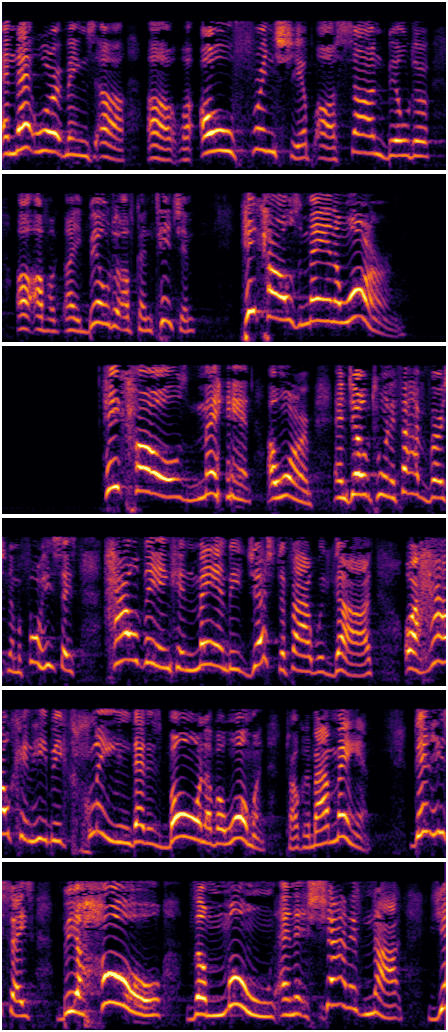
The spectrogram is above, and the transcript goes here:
and that word means uh, uh, old friendship or son builder uh, of a, a builder of contention. He calls man a worm. He calls man a worm. And Job 25, verse number 4, he says, How then can man be justified with God? Or how can he be clean that is born of a woman? Talking about man. Then he says, Behold the moon, and it shineth not, yea,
